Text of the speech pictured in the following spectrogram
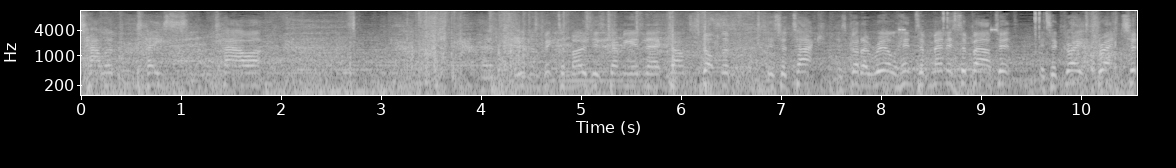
talent, pace, power. And even Victor Moses coming in there can't stop them. This attack has got a real hint of menace about it. It's a great threat to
